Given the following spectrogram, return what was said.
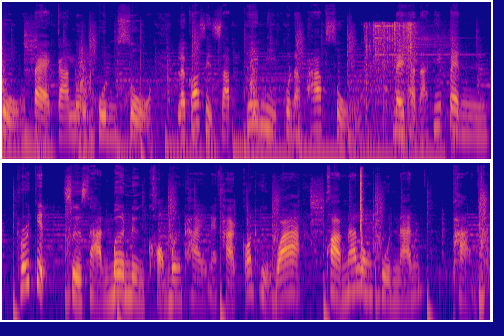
สูงแต่การลงทุนสูง แล้วก็สินทรัพย์ที่มีคุณภาพสูง ในฐานะที่เป็นธุรกิจสื่อสารเบอร์หนึ่งของเมืองไทยนะคะ ก็ถือว่าความน่าลงทุนนั้นผ่านค่ะ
